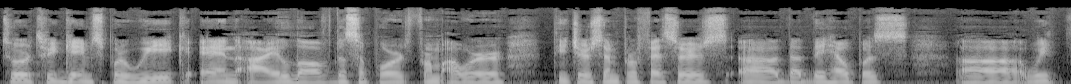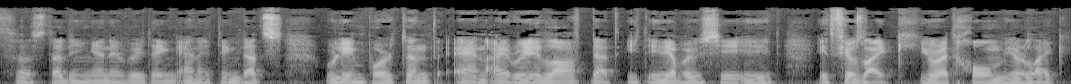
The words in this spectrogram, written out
two or three games per week, and I love the support from our teachers and professors uh, that they help us uh, with uh, studying and everything. And I think that's really important. And I really love that at EWC, it it feels like you're at home. You're like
